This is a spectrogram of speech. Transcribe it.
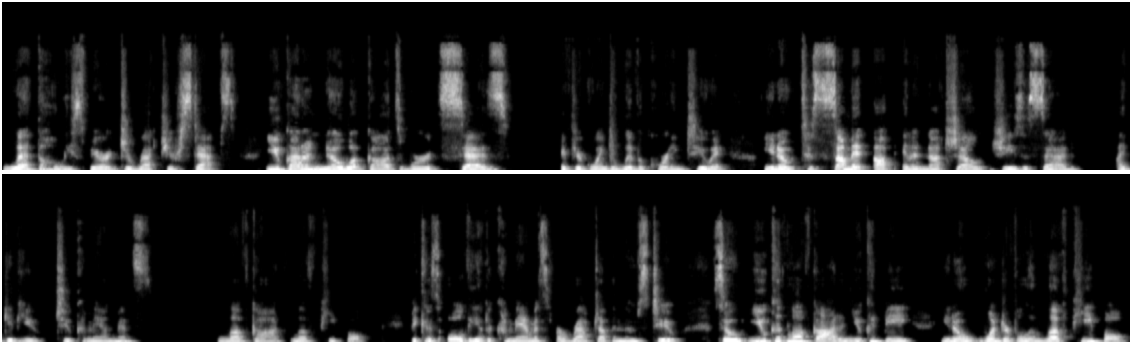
let the Holy Spirit direct your steps. You've got to know what God's word says if you're going to live according to it. You know, to sum it up in a nutshell, Jesus said, I give you two commandments love God, love people, because all the other commandments are wrapped up in those two. So you could love God and you could be, you know, wonderful and love people,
